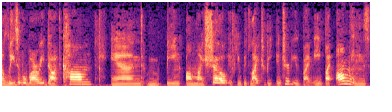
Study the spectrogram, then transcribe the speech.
thelisabubari.com and being on my show. If you would like to be interviewed by me, by all means,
